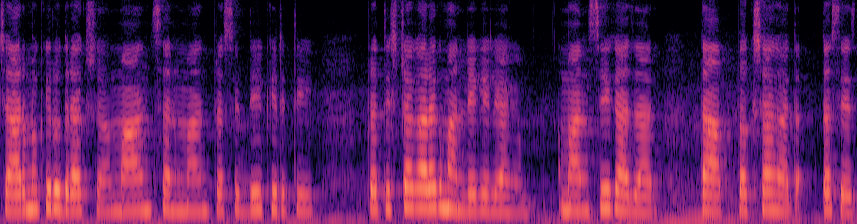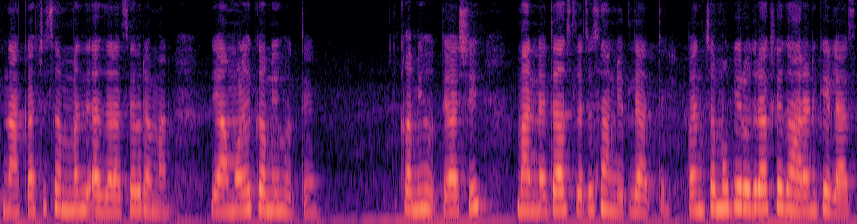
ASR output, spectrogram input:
चारमुखी रुद्राक्ष मान सन्मान प्रसिद्धी कीर्ती प्रतिष्ठाकारक मानले गेले आहे. मानसिक आजार ताप पक्षाघात तसेच नाकाशी संबंधित आजाराचे प्रमाण यामुळे कमी होते. कमी होते अशी मान्यता असल्याचे सांगितले जाते. पंचमुखी रुद्राक्ष धारण केल्यास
